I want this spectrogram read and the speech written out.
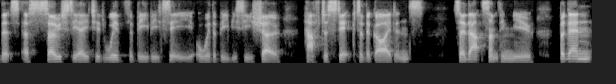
that's associated with the BBC or with a BBC show have to stick to the guidance. So that's something new. But then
